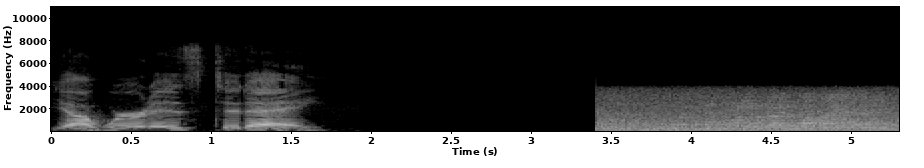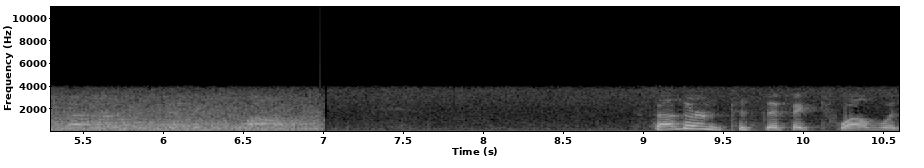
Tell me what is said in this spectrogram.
Yeah, where it is today. Southern Pacific 12 was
